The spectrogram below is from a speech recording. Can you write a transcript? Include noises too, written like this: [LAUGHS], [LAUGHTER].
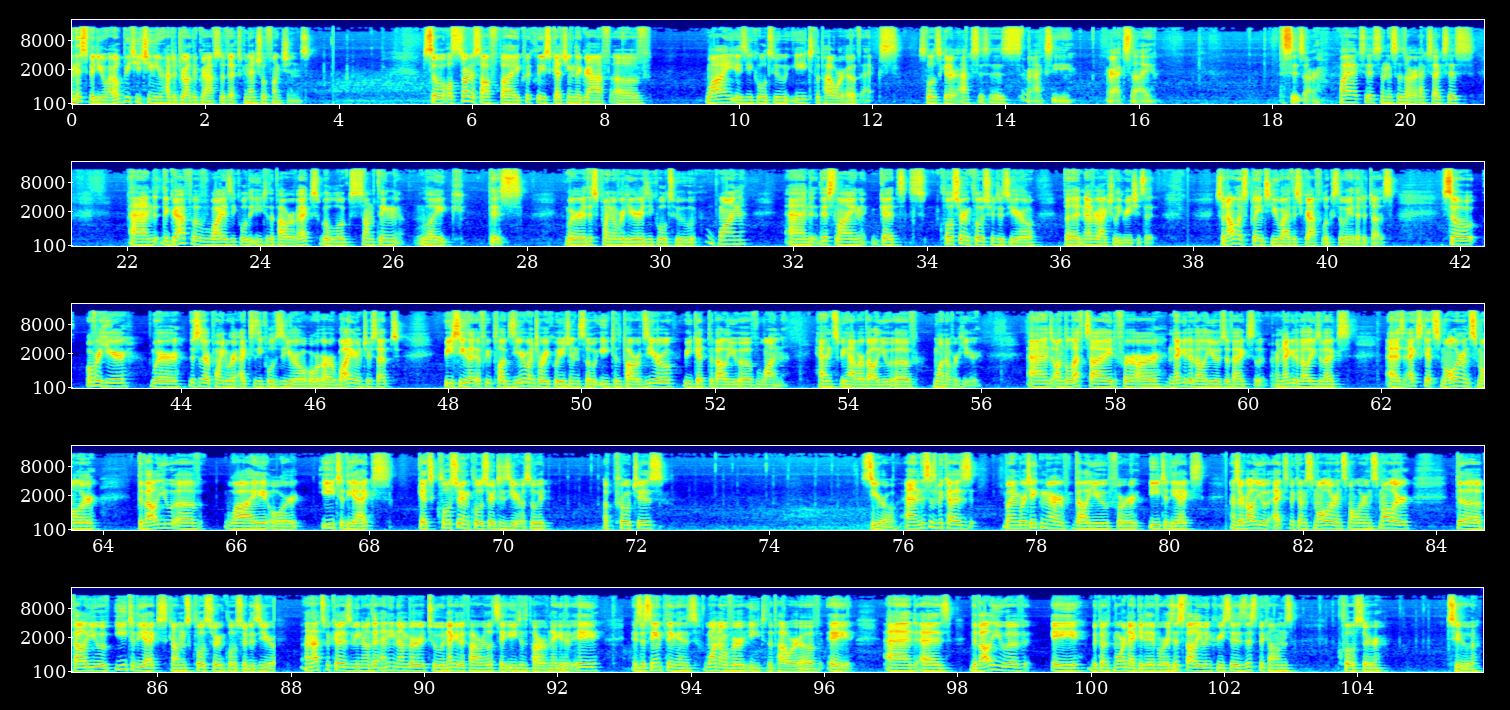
In this video, I will be teaching you how to draw the graphs of exponential functions. So I'll start us off by quickly sketching the graph of y is equal to e to the power of x. So let's get our axes, or axi, or axi. This is our y-axis and this is our x-axis. And the graph of y is equal to e to the power of x will look something like this where this point over here is equal to 1 and this line gets closer and closer to 0 but never actually reaches it. So now I'll explain to you why this graph looks the way that it does. So over here where this is our point where x is equal to 0 or our y-intercept we see that if we plug 0 into our equation, so e to the power of 0, we get the value of 1. Hence, we have our value of 1 over here. And on the left side, for our negative values of x, our negative values of x, as x gets smaller and smaller, the value of y, or e to the x, gets closer and closer to 0. So it approaches 0. And this is because when we're taking our value for e to the x, as our value of x becomes smaller and smaller and smaller, the value of e to the x comes closer and closer to 0. And that's because we know that any number to a negative power, let's say e to the power of negative a, is the same thing as 1 over e to the power of a. And as the value of a becomes more negative, or as this value increases, this becomes closer to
